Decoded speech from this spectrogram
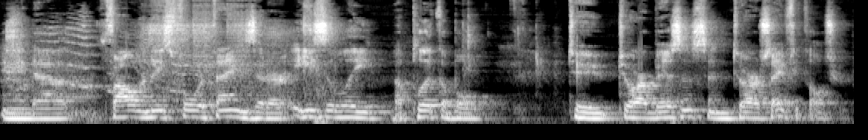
and uh, following these four things that are easily applicable to to our business and to our safety culture.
